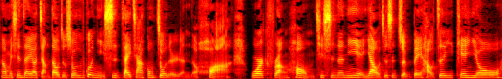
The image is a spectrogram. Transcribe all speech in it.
那我们现在要讲到，就是说，如果你是在家工作的人的话。Work from home，其实呢，你也要就是准备好这一天哟，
